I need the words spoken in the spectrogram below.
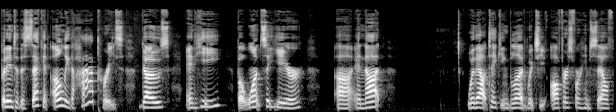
but into the second, only the high priest goes, and he, but once a year, uh, and not without taking blood, which he offers for himself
